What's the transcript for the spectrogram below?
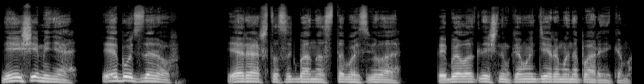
Не ищи меня. И будь здоров. Я рад, что судьба нас с тобой свела. Ты был отличным командиром и напарником.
